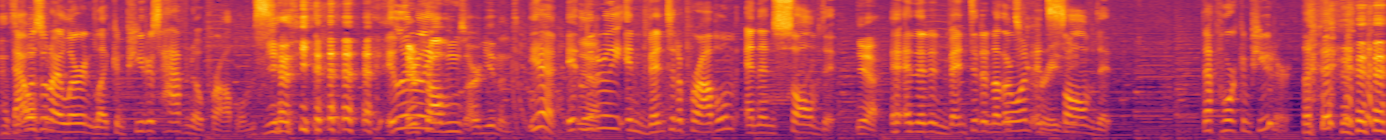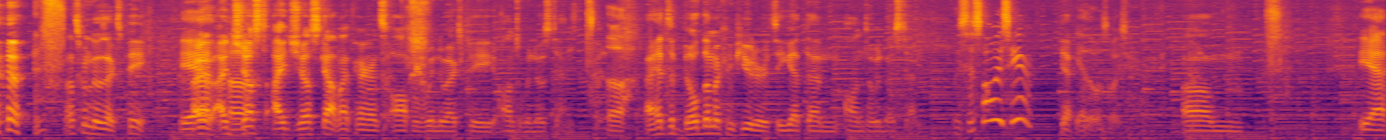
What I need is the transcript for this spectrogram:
That's that was when I learned like computers have no problems. Yeah, yeah. Their problems are humans. Yeah, it Yeah. literally invented a problem and then solved it. Yeah. and then invented another That's one and solved it. That poor computer. That's Windows XP. Yeah, I, I uh. just I just got my parents off of Windows XP onto Windows 10. Ugh. I had to build them a computer to get them onto Windows 10. Was this always here? Yeah. Yeah, that was always here. Um, Yeah,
